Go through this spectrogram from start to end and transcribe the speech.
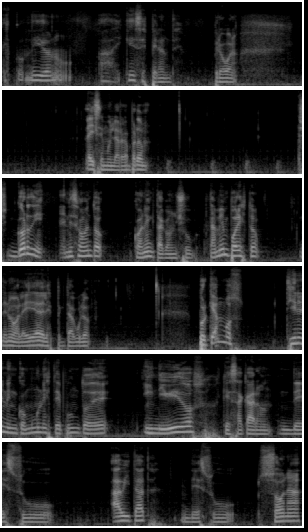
escondido, ¿no? Ay, qué desesperante. Pero bueno. La hice muy larga, perdón. Gordy en ese momento conecta con Shub. También por esto, de nuevo, la idea del espectáculo. Porque ambos tienen en común este punto de individuos que sacaron de su hábitat, de su zona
